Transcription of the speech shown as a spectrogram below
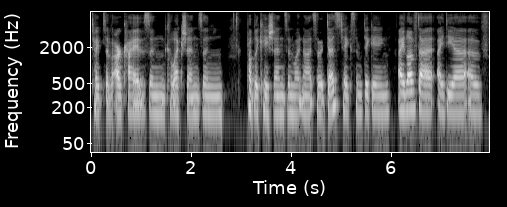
types of archives and collections and publications and whatnot. So it does take some digging. I love that idea of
